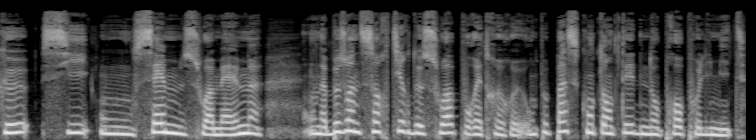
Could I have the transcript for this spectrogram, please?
que si on s'aime soi-même. On a besoin de sortir de soi pour être heureux. On ne peut pas se contenter de nos propres limites.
